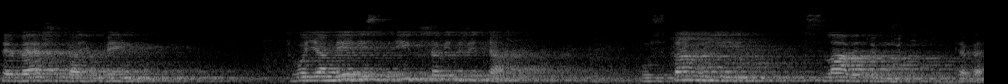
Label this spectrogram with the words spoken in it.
Тебе шукаю пильно. Твоя милість ліпша від життя. Уста мої славитимуть Тебе.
